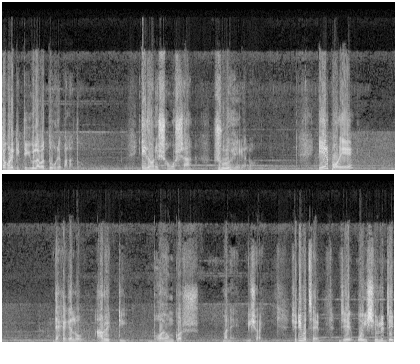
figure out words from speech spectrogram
তখন এই টিকটিকিগুলো আবার দৌড়ে পালাতো। এই ধরনের সমস্যা শুরু হয়ে গেল। এরপরে দেখা গেল আরও একটি ভয়ঙ্কর মানে বিষয়। সেটি হচ্ছে যে ওই শিউলির যে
